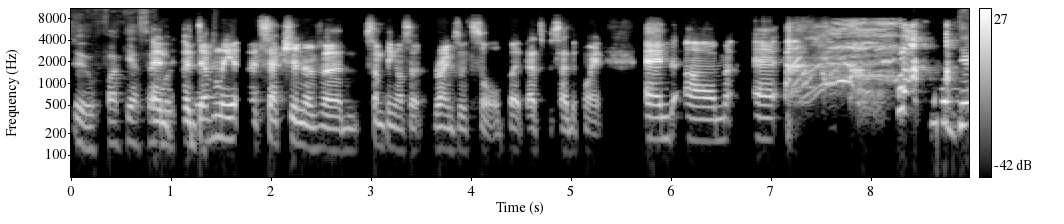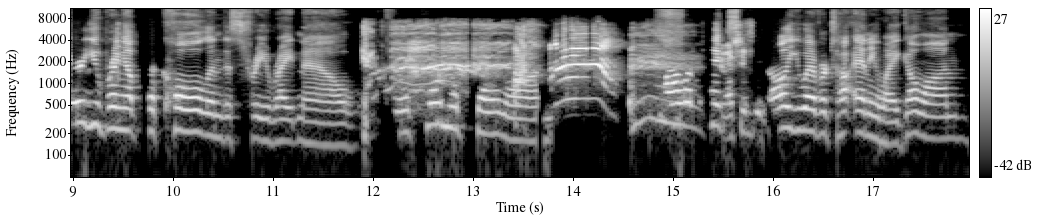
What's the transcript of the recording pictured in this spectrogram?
too. Fuck yes, I and would. uh, definitely a section of um, something else that rhymes with soul, but that's beside the point. And um, How dare you bring up the coal industry right now? There's so much going on. Politics is all you ever talk. Anyway, go on.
